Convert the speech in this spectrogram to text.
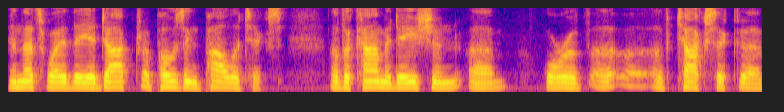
And that's why they adopt opposing politics of accommodation um, or of, uh, of toxic uh,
